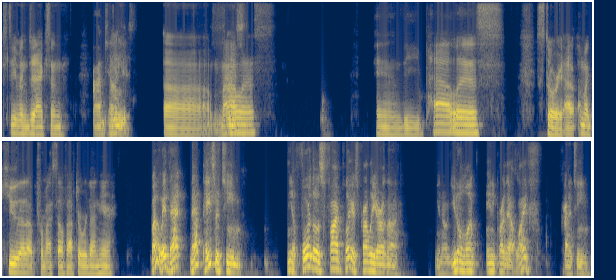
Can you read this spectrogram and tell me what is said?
Stephen Jackson, I'm telling you uh, Malice in the Palace story. I, I'm gonna cue that up for myself after we're done here. By the way, that that Pacer team, you know, four of those five players probably are the, you know, you don't want any part of that life kind of team.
